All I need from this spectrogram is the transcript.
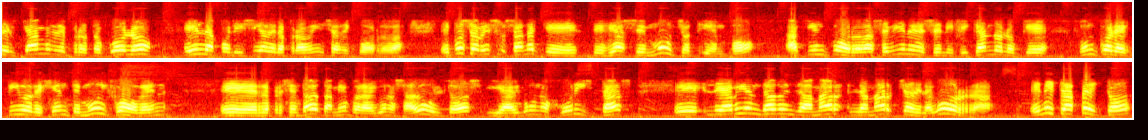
del cambio de protocolo en la policía de la provincia de Córdoba. Eh, vos sabés, Susana, que desde hace mucho tiempo aquí en Córdoba se viene escenificando lo que un colectivo de gente muy joven, eh, representado también por algunos adultos y algunos juristas, eh, le habían dado en llamar la marcha de la gorra. En este aspecto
